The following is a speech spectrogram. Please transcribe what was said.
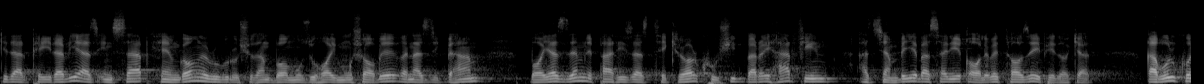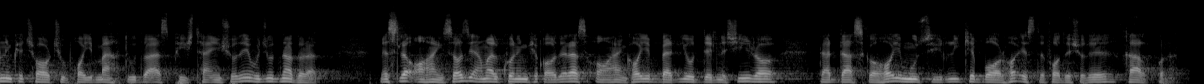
که در پیروی از این سبک هنگام روبرو شدن با موضوعهای مشابه و نزدیک به هم باید ضمن پرهیز از تکرار کوشید برای هر فیلم از جنبه بسری قالب تازه پیدا کرد. قبول کنیم که چارچوب های محدود و از پیش تعیین شده وجود ندارد. مثل آهنگسازی عمل کنیم که قادر است آهنگ های بدی و دلنشین را در دستگاه های موسیقی که بارها استفاده شده خلق کند.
